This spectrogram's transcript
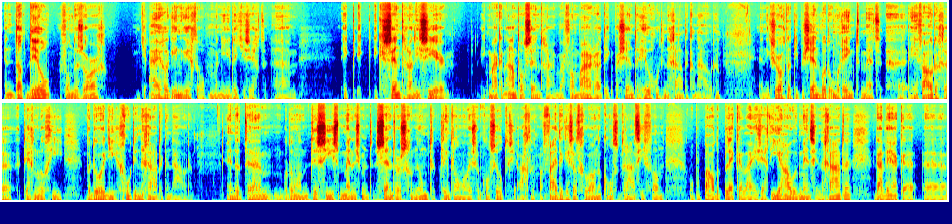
En dat deel van de zorg moet je eigenlijk inrichten op een manier dat je zegt, ehm, ik, ik, ik centraliseer. Ik maak een aantal centra waarvan waaruit ik patiënten heel goed in de gaten kan houden. En ik zorg dat die patiënt wordt omringd met eh, eenvoudige technologie, waardoor je die goed in de gaten kunt houden. En dat ehm, wordt dan disease management centers genoemd. Dat klinkt allemaal weer zo consultancy-achtig. Maar feitelijk is dat gewoon een concentratie van op bepaalde plekken waar je zegt, hier hou ik mensen in de gaten. Daar werken ehm,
